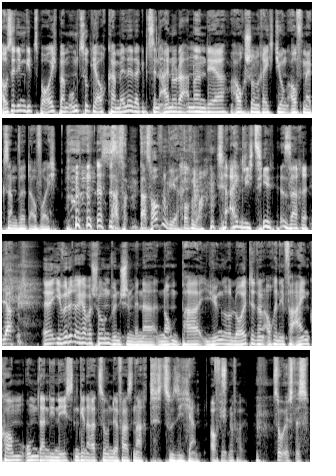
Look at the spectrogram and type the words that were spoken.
Außerdem gibt's bei euch beim Umzug ja auch Kamelle. Da gibt's den einen oder anderen, der auch schon recht jung aufmerksam wird auf euch. das ist, Das, das hoffen wir. Hoffen wir. ist ja eigentlich Ziel der Sache. Ja. Äh, ihr würdet euch aber schon wünschen, wenn da noch ein paar jüngere Leute dann auch in den Verein kommen, um dann die nächsten Generationen der Fastnacht zu sichern. Auf jeden Fall. So ist es.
